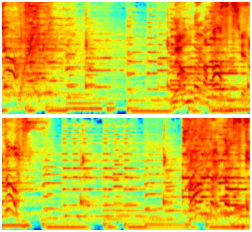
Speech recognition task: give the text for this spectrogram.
兆两倍哈哈选中三倍东院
